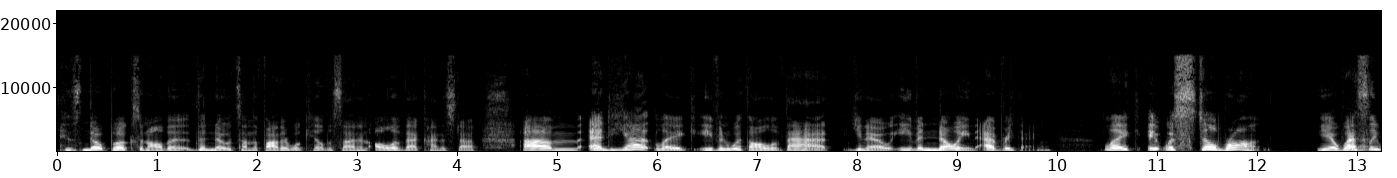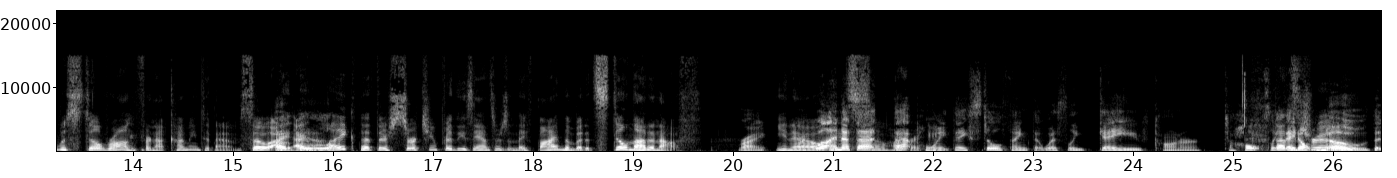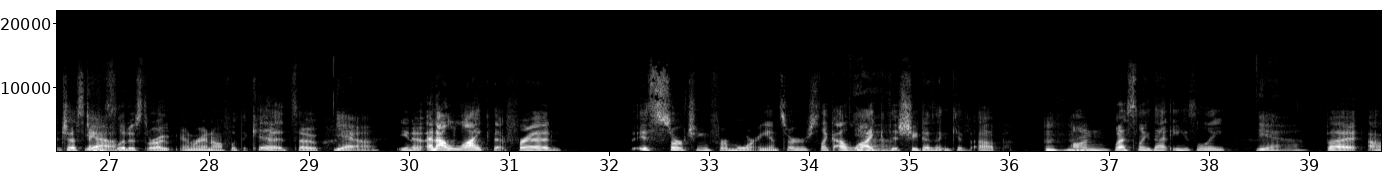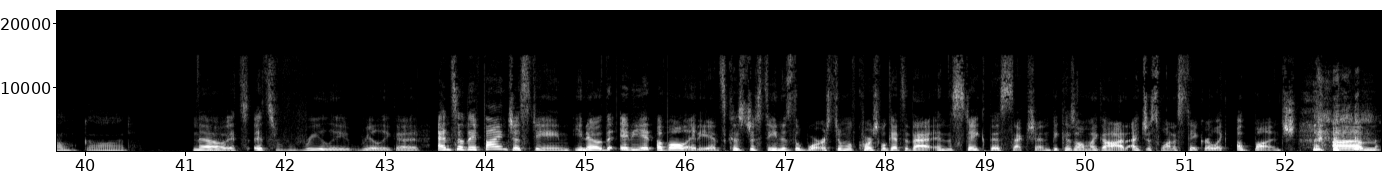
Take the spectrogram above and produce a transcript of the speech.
his notebooks and all the the notes on the father will kill the son and all of that kind of stuff um and yet like even with all of that you know even knowing everything like it was still wrong you know wesley was still wrong for not coming to them so I, I Oh, yeah. like that they're searching for these answers and they find them but it's still not enough Right. You right. know, well, and at that so that point, they still think that Wesley gave Connor to Holtz. Like That's they don't true. know that Justine Yeah. slit his throat and ran off with the kid. So yeah you know, and I like that Fred is searching for more answers. Like I like Yeah. that she doesn't give up Mhm. on Wesley that easily. yeah But oh god, No, it's it's really really good. And so they find Justine, you know, the idiot of all idiots, because Justine is the worst. And of course, we'll get to that in the stake this section because oh my god, I just want to stake her like a bunch. Um,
